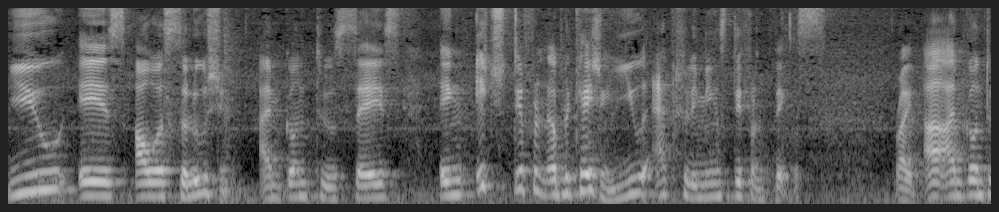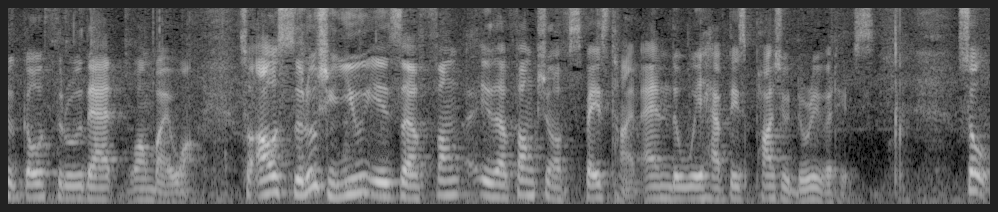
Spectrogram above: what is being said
U is our solution. I'm going to say in each different application, U actually means different things. Right, I, am going to go through that one by one. So our solution U is a, fun is a function of space-time, and we have these partial derivatives. So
